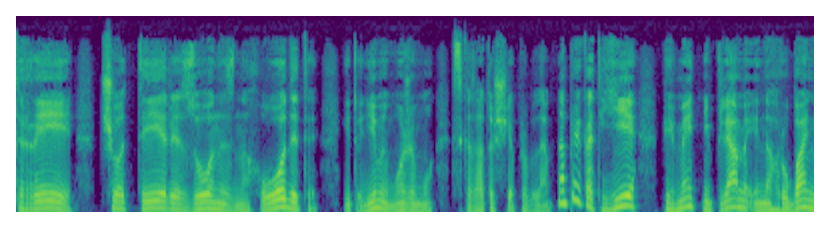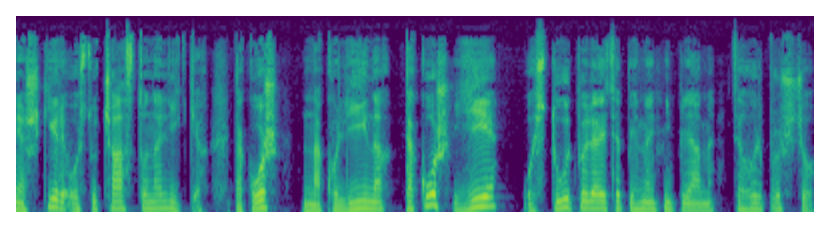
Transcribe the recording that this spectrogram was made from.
3-4 зони знаходити, і тоді ми можемо сказати, що є проблема. Наприклад, є пігментні плями і нагрубання шкіри ось тут часто на ліктях, також на колінах, також є ось тут появляються пігментні плями. Це говорить про що?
